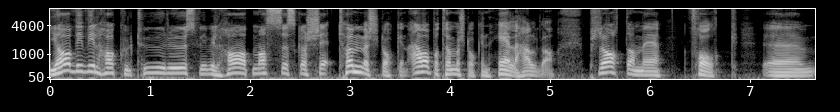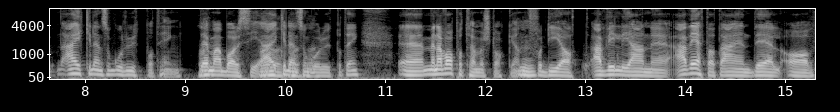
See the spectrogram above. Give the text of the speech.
ja, vi vil ha kulturhus, vi vil ha at masse skal skje. Tømmerstokken. Jeg var på Tømmerstokken hele helga. Prata med folk. Eh, jeg er ikke den som går ut på ting. Det må jeg bare si. Jeg er ikke den som går ut på ting. Eh, men jeg var på Tømmerstokken Mm. fordi at jeg ville gjerne Jeg vet at jeg er en del av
